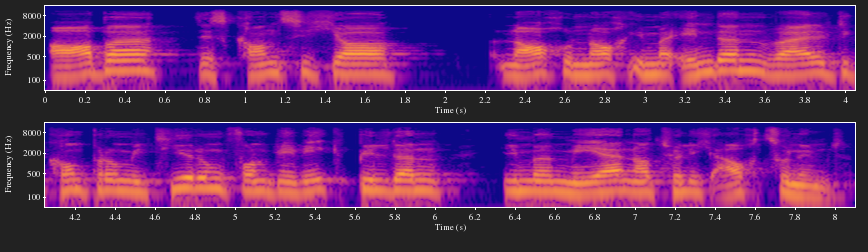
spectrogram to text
aber das kann sich ja nach und nach immer ändern, weil die Kompromittierung von Bewegbildern immer mehr natürlich auch zunimmt.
